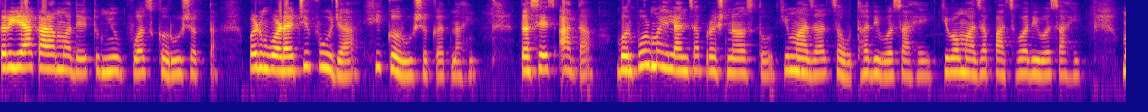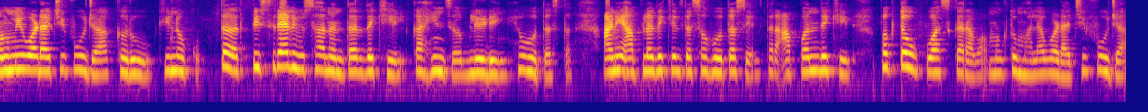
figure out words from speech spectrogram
तर या काळामध्ये तुम्ही उपवास करू शकता. पण वडाची पूजा ही करू शकत नाही. तसेच आता भरपूर महिलांचा प्रश्न असतो की माझा चौथा दिवस आहे किंवा माझा पाचवा दिवस आहे. मग मी वडाची पूजा करू की नको? तर तिसऱ्या दिवसानंतर देखील काहींचं ब्लिडिंग हे होत असतं. आणि आपलं देखील तसं होत असेल तर आपण देखील फक्त उपवास करावा. मग तुम्हाला वडाची पूजा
